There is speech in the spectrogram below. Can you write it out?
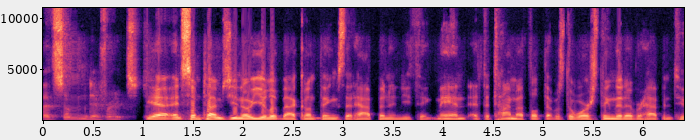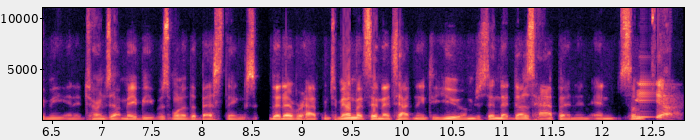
that's something different. So. Yeah, and sometimes you know you look back on things that happen and you think, man, at the time I thought that was the worst thing that ever happened to me, and it turns out maybe it was one of the best things that ever happened to me. I'm not saying that's happening to you. I'm just saying that does happen, and and some, yeah.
